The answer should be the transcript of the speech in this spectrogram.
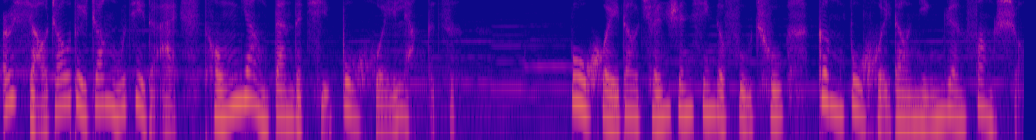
而小昭对张无忌的爱同样担得起“不悔”两个字，不悔到全身心的付出，更不悔到宁愿放手。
